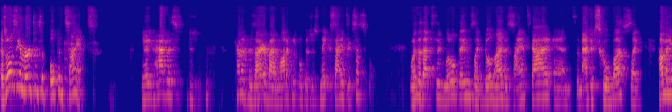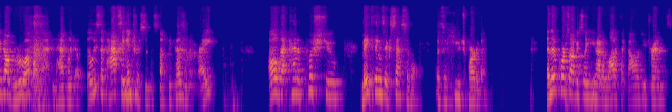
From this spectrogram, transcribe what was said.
As well as the emergence of open science. You know, you have this kind of desire by a lot of people to just make science accessible. Whether that's through little things like Bill Nye the Science Guy and the Magic School Bus, like how many of y'all grew up on that and have like a, at least a passing interest in this stuff because of it, right? All that kind of push to make things accessible. That's a huge part of it. And then, of course, obviously, you had a lot of technology trends.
